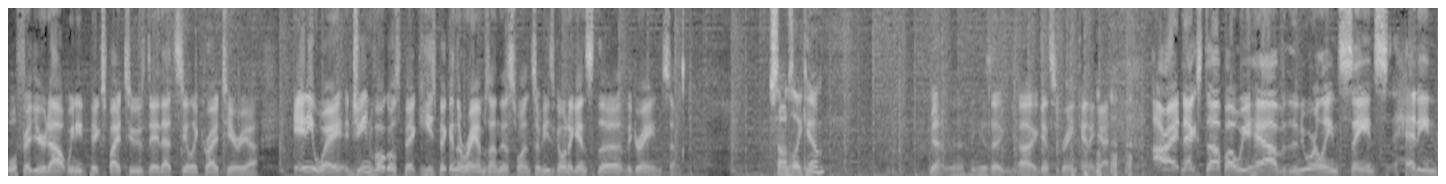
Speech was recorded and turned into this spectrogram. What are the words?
We'll figure it out. We need picks by Tuesday. That's the only criteria. Anyway, Gene Vogel's pick, he's picking the Rams on this one, so he's going against the, the grain. So, Sounds like him. yeah, he is a uh, against the grain kind of guy. All right, next up, uh, we have the New Orleans Saints heading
